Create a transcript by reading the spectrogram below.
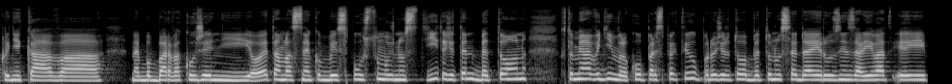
klidně káva nebo barva koření, jo, je tam vlastně jakoby spoustu možností, takže ten beton, v tom já vidím velkou perspektivu, protože do toho betonu se dají různě zalívat i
